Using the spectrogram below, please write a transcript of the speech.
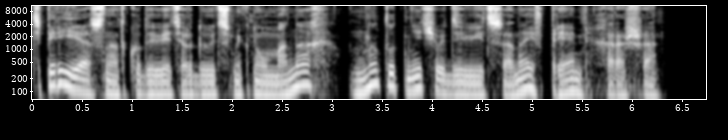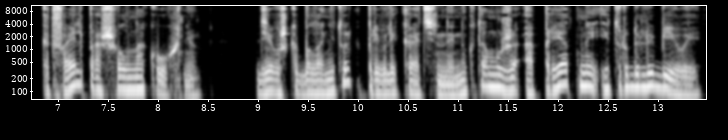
«Теперь ясно, откуда ветер дует», — смекнул монах, но тут нечего дивиться, она и впрямь хороша. Катфаэль прошел на кухню. Девушка была не только привлекательной, но к тому же опрятной и трудолюбивой.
